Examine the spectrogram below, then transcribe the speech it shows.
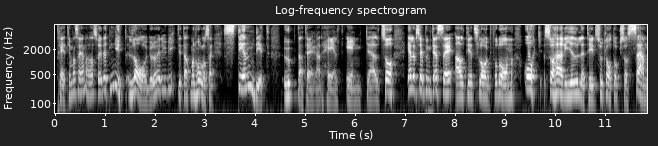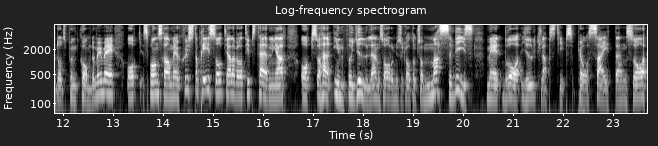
tre timmar senare så är det ett nytt lag och då är det ju viktigt att man håller sig ständigt uppdaterad helt enkelt enkelt. Så LFC.se, alltid ett slag för dem. Och så här i juletid såklart också samdods.com. De är ju med och sponsrar med schyssta priser till alla våra tipstävlingar. Och så här inför julen så har de ju såklart också massvis med bra julklappstips på sajten. Så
